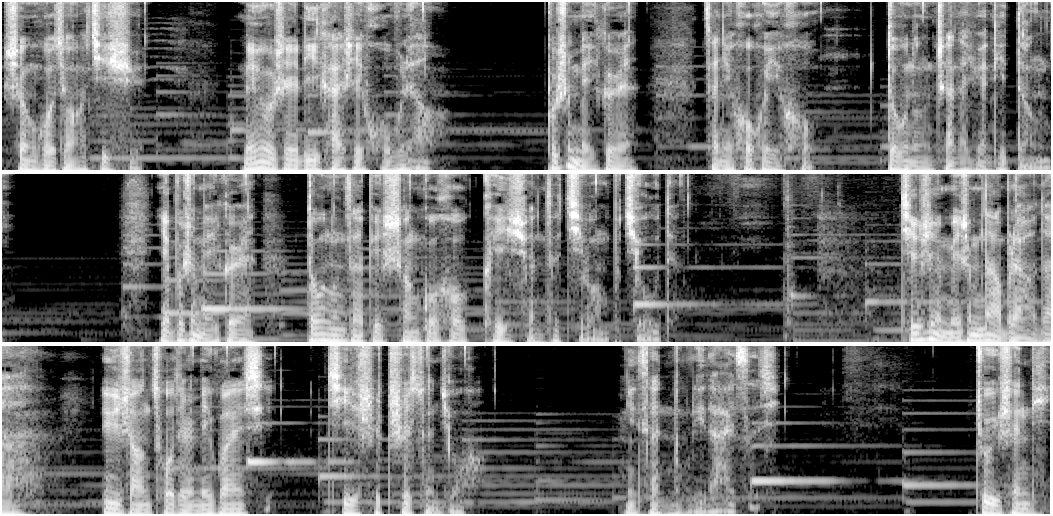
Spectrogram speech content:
生活总要继续。没有谁离开谁活不了。不是每个人，在你后悔以后，都能站在原地等你。也不是每个人都能在被伤过后，可以选择既往不咎的。其实也没什么大不了的，遇上错的人没关系，及时止损就好。你在努力的爱自己，注意身体。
